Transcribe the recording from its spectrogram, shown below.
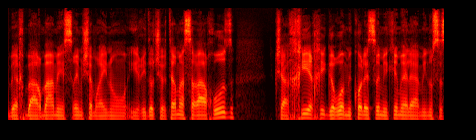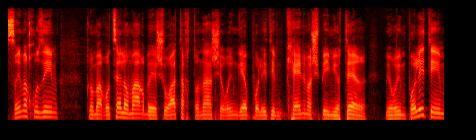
בערך בארבעה מ-20 שם ראינו ירידות של יותר מ-10 אחוז, כשהכי הכי גרוע מכל ה-20 מקרים האלה היה מינוס 20 אחוזים. כלומר, רוצה לומר בשורה תחתונה שאירועים גיאופוליטיים כן משפיעים יותר מאירועים פוליטיים,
